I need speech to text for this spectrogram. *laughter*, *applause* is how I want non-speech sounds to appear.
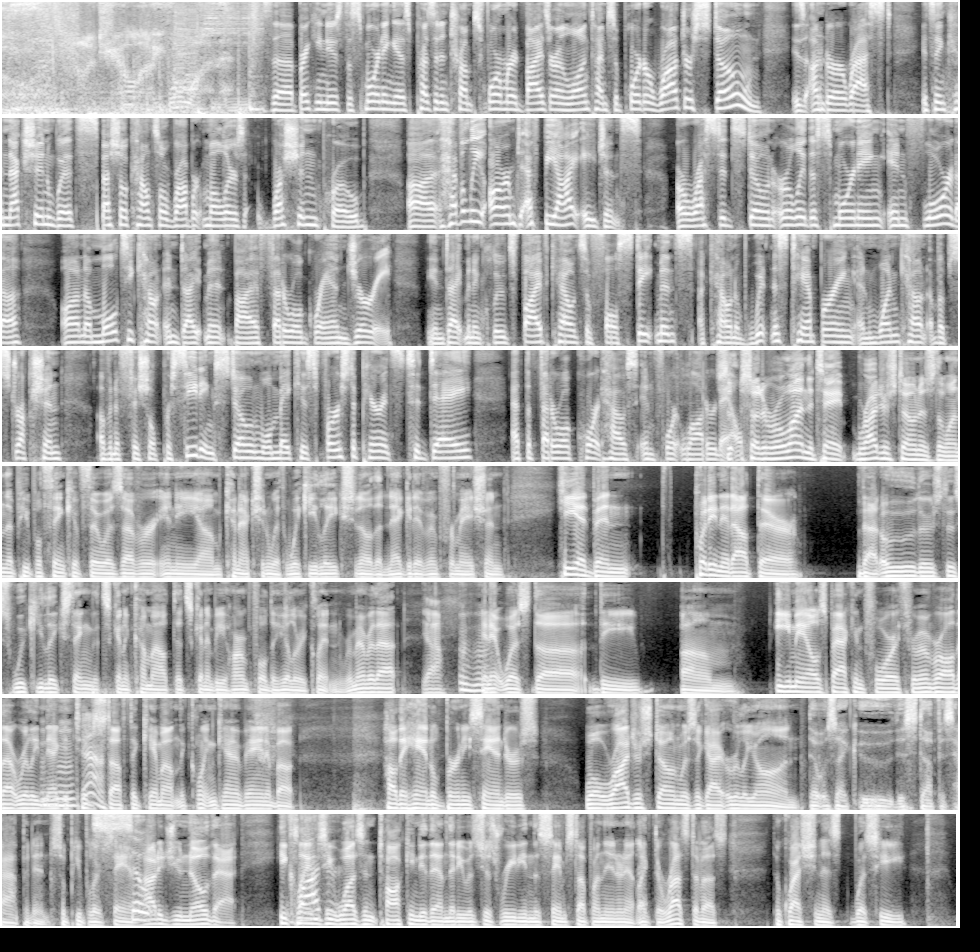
on Channel 941. The breaking news this morning is President Trump's former advisor and longtime supporter Roger Stone is under arrest. It's in connection with special counsel Robert Mueller's Russian probe. Uh, heavily armed FBI agents arrested Stone early this morning in Florida on a multi count indictment by a federal grand jury. The indictment includes five counts of false statements, a count of witness tampering, and one count of obstruction of an official proceeding. Stone will make his first appearance today at the federal courthouse in Fort Lauderdale. So, so to rewind the tape, Roger Stone is the one that people think if there was ever any um, connection with WikiLeaks, you know, the negative information, he had been putting it out there that oh, there's this WikiLeaks thing that's going to come out that's going to be harmful to Hillary Clinton. Remember that? Yeah. And it was the the um, emails back and forth. Remember all that really negative Yeah. stuff that came out in the Clinton campaign about how they handled Bernie Sanders. Well, Roger Stone was a guy early on that was like, "Ooh, this stuff is happening." So people are saying, So- "How did you know that?" He claims he wasn't talking to them; that he was just reading the same stuff on the internet like the rest of us. The question is, was he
